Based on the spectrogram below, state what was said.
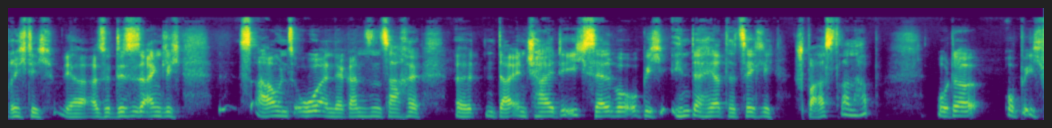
Richtig, ja. Also das ist eigentlich das A und O an der ganzen Sache. Äh, da entscheide ich selber, ob ich hinterher tatsächlich Spaß dran habe oder ob ich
